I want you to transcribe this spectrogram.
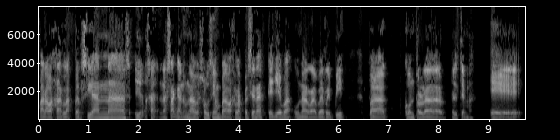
para bajar las persianas, y, o sea, la sacan, una solución para bajar las persianas que lleva una Raspberry Pi para controlar el tema. Eh,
